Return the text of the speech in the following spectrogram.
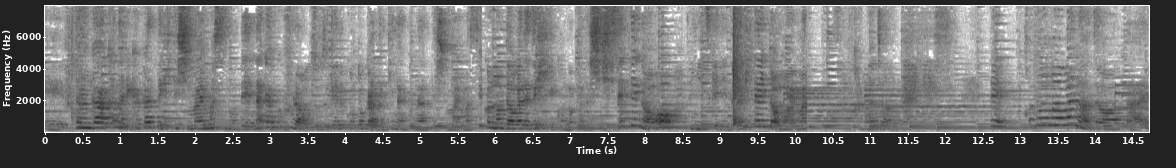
えー、負担がかなりかかってきてしまいますので長くフラを続けることができなくなってしまいます。この動画でぜひこの正しい姿勢っていうのを身につけていただきたいと思います。この状態です。でこのままの状態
